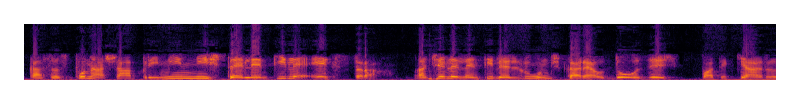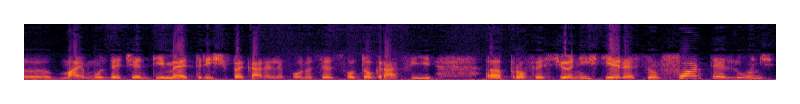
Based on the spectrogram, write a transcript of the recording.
ca să spun așa, primim niște lentile extra acele lentile lungi care au 20, poate chiar uh, mai mult de centimetri și pe care le folosesc fotografii uh, profesioniști, ele sunt foarte lungi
